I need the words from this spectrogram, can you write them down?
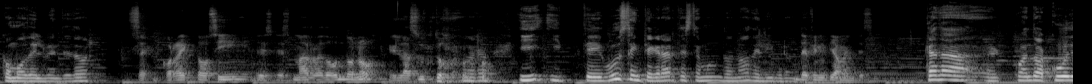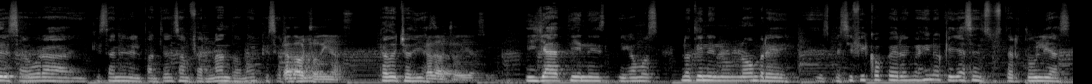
como del vendedor. Sí, correcto, sí, es, es, más redondo, ¿no? El asunto. Y, y, te gusta integrarte a este mundo, ¿no? Del libro. Definitivamente, sí cada eh, cuando acudes ahora que están en el Panteón San Fernando, ¿no? Que cada ocho días. Cada ocho días. Cada ocho días, sí. Y ya tienes, digamos, no tienen un nombre específico, pero imagino que ya hacen sus tertulias,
